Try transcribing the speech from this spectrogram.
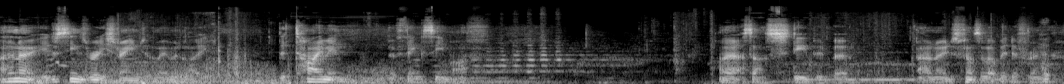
I don't know, it just seems really strange at the moment, like the timing of things seem off. Sounds stupid, but I don't know, it just feels a little bit different.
